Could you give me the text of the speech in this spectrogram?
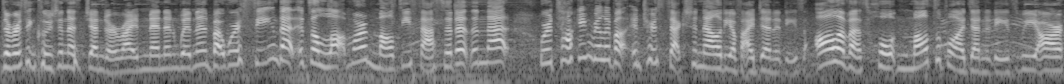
diversity inclusion as gender, right, men and women, but we're seeing that it's a lot more multifaceted than that. We're talking really about intersectionality of identities. All of us hold multiple identities. We are,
